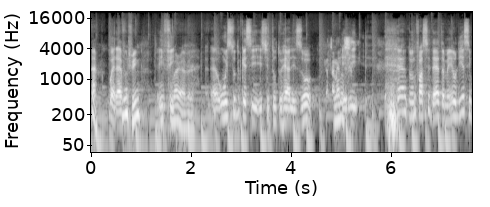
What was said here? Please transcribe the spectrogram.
É, whatever. Enfim. Enfim. Whatever. É, um estudo que esse instituto realizou. Eu também não ele... sei. é, eu não faço ideia também. Eu li assim,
